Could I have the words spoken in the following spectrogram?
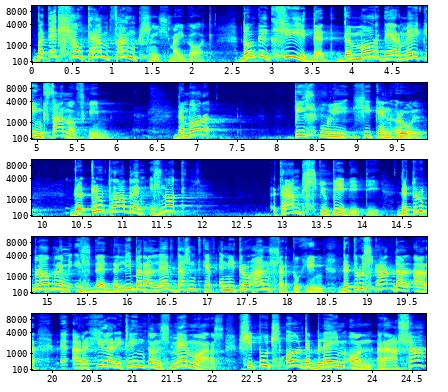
But that's how Trump functions, my God. Don't they see that the more they are making fun of him, the more peacefully he can rule? The true problem is not Trump's stupidity. The true problem is that the liberal left doesn't have any true answer to him. The true scandal are, are Hillary Clinton's memoirs. She puts all the blame on Russia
